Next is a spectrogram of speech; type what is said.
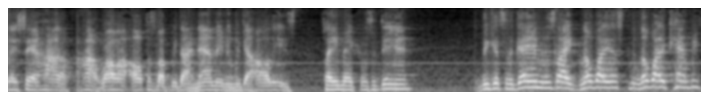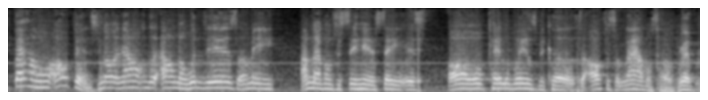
they say how how raw our offense about to be dynamic and we got all these playmakers, and then we get to the game and it's like nobody else, nobody can be found on offense, you know. And I don't, I don't know what it is. I mean, I'm not going to just sit here and say it's all Caleb Williams because the offensive line was horrific.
